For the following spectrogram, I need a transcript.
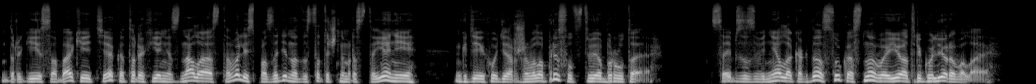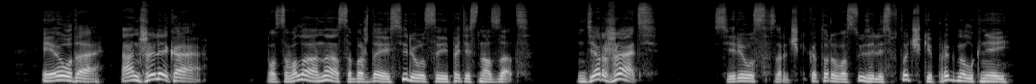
Другие собаки, те, которых я не знала, оставались позади на достаточном расстоянии, где их удерживало присутствие Брута. Цепь зазвенела, когда сука снова её отрегулировала. «Иуда! Анжелика!» Позвала она, освобождая Сириуса и пятясь назад. «Держать!» Сириус, зрачки которого сузились в точке, прыгнул к ней.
